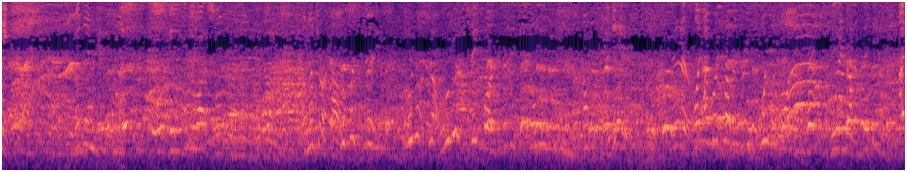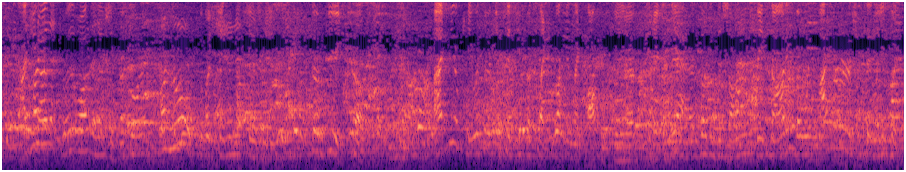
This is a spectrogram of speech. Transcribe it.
Sink. But then there's a lot of sulfur in it. I went to our house. puts who does no who does sink water? Because that'd be so fucking disgusting. It is. Like I would rather drink toilet water than that shit. I think I You know that toilet water is actually fresh water? I know. Put my shit so it's nasty. So, dude, so I'd be okay with her if she said she puts like fucking like aquafina or shit. Yeah, or fucking Dasani. Basani, but when I heard her, she said she puts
